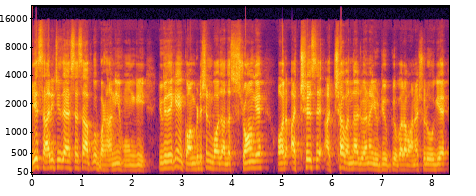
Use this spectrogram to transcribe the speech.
ये सारी चीज़ें ऐसे ऐसे आपको बढ़ानी होंगी। क्योंकि देखें कंपटीशन बहुत ज़्यादा स्ट्रांग है और अच्छे से अच्छा बंदा जो है ना यूट्यूब के ऊपर अब आना शुरू हो गया है।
